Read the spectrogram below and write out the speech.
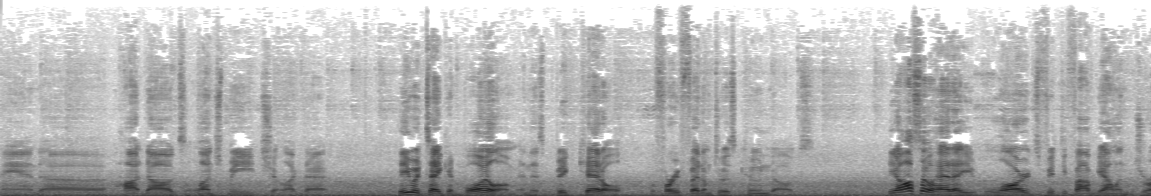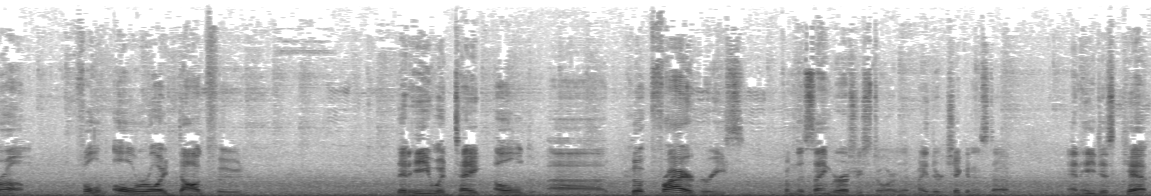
and uh, hot dogs and lunch meat, shit like that. He would take and boil them in this big kettle before he fed them to his coon dogs. He also had a large 55 gallon drum full of Old Roy dog food that he would take old uh, cooked fryer grease from the same grocery store that made their chicken and stuff, and he just kept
